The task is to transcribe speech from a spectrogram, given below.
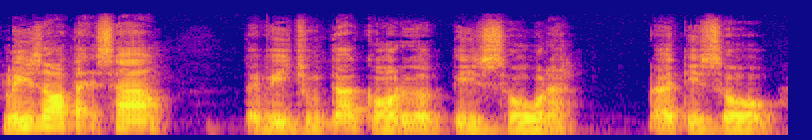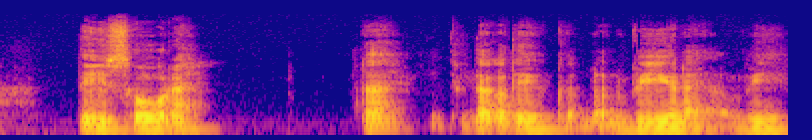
Lý do tại sao? Tại vì chúng ta có được tỷ số này. Đây tỷ số, tỷ số này. Đây, chúng ta có thể cất đoạn vì cái này vì.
